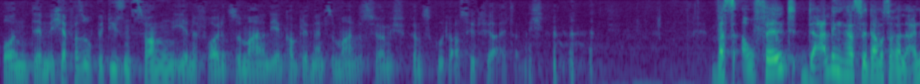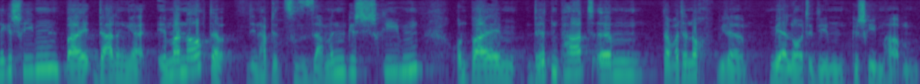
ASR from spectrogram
Und ähm, ich habe versucht, mit diesem Song ihr eine Freude zu machen und ihr ein Kompliment zu machen, dass sie eigentlich ganz gut aussieht für Alter, nicht? Was auffällt, Darling hast du damals noch alleine geschrieben, bei Darling ja immer noch, da, den habt ihr zusammen geschrieben und beim dritten Part, ähm, da wart ihr noch wieder mehr Leute, die ihn geschrieben haben.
